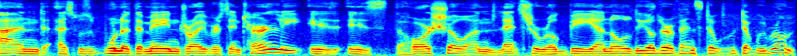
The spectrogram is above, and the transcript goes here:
and as was one of the main drivers internally is, is the horse show and Leinster Rugby and all the other events that, that we run.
